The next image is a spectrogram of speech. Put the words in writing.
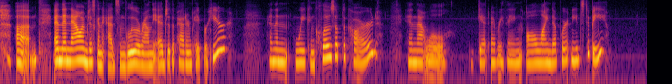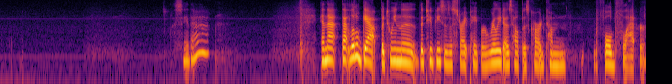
um, and then now I'm just to add some glue around the edge of the pattern paper here. And then we can close up the card and that will get everything all lined up where it needs to be. See that? And that, that little gap between the, the two pieces of striped paper really does help this card come fold flatter.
